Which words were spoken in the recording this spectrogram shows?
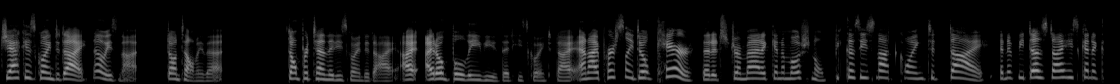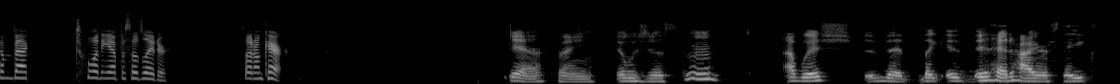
jack is going to die. No he's not. Don't tell me that. Don't pretend that he's going to die. I, I don't believe you that he's going to die and i personally don't care that it's dramatic and emotional because he's not going to die and if he does die he's going to come back 20 episodes later. So i don't care. Yeah same. It was just hmm, i wish that like it, it had higher stakes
